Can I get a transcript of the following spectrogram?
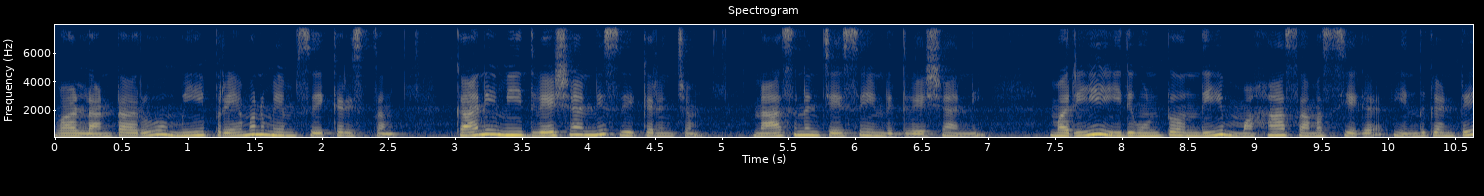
వాళ్ళు అంటారు మీ ప్రేమను మేము స్వీకరిస్తాం కానీ మీ ద్వేషాన్ని స్వీకరించం. నాశనం చేసేయండి ద్వేషాన్ని. మరి ఇది ఉంటుంది మహా సమస్యగా. ఎందుకంటే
